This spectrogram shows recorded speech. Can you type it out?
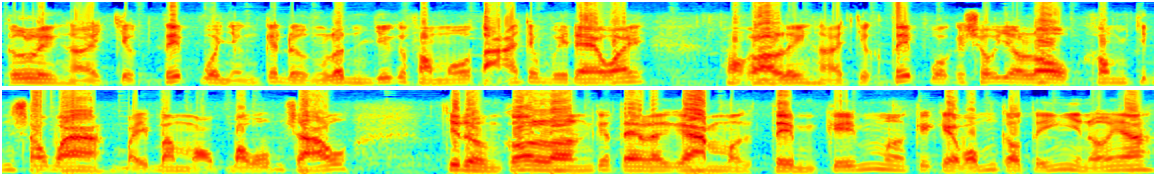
Cứ liên hệ trực tiếp qua những cái đường link dưới cái phần mô tả trong video ấy Hoặc là liên hệ trực tiếp qua cái số Zalo 0963 731 346 chứ đừng có lên cái telegram mà tìm kiếm ờ, cái kèo bóng cao tiếng gì nữa nhá.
